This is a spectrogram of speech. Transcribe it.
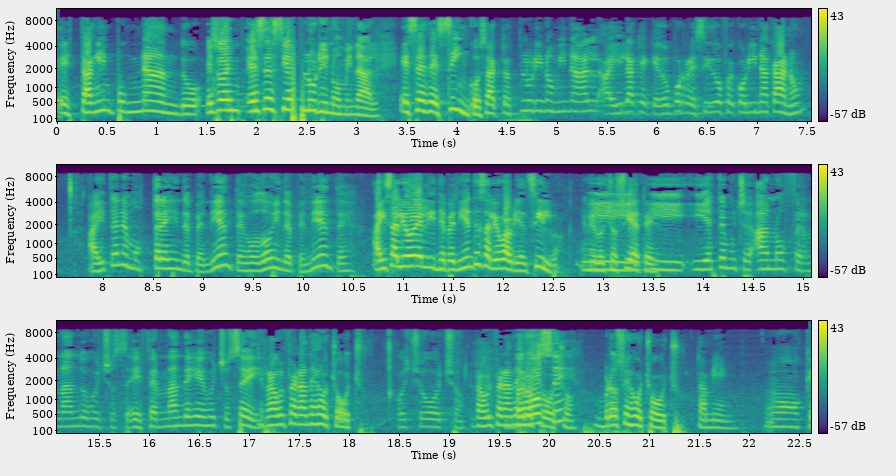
están impugnando Eso es, ese sí es plurinominal. Ese es de cinco, exacto, es plurinominal. Ahí la que quedó por residuo fue Corina Cano. Ahí tenemos tres independientes o dos independientes. Ahí salió el independiente, salió Gabriel Silva en el Y- 8-7. Y, y este muchacho, ah, no, Fernando es 8, eh, Fernández es 8-6. Raúl Fernández 8-8. 8-8. Raúl Fernández Brose. 8-8. Brose es 8-8 también. Ok,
